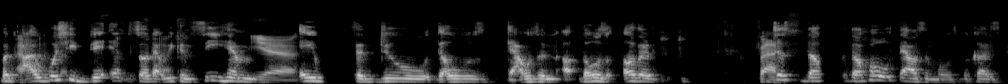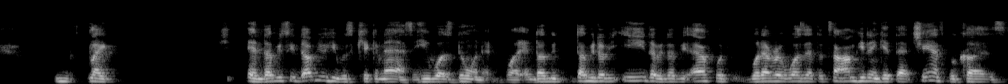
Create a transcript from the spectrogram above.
but Ah, I wish he didn't, so that we can see him yeah, Able to do those thousand, uh, those other, facts. just the the whole thousand moves. Because, like, in WCW he was kicking ass and he was doing it, but in w, WWE, WWF, what- whatever it was at the time, he didn't get that chance because.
